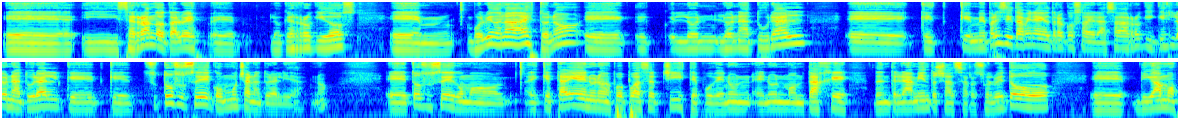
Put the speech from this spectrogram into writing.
Eh, y cerrando tal vez lo que es Rocky 2, em, volviendo nada a esto, ¿no? Lo, natural, que, me parece que también hay otra cosa de la saga Rocky, que es lo natural, que todo sucede con mucha naturalidad, ¿no? Eh, todo sucede como es que está bien, uno después puede hacer chistes porque en un, en un montaje de entrenamiento ya se resuelve todo. Eh, digamos,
